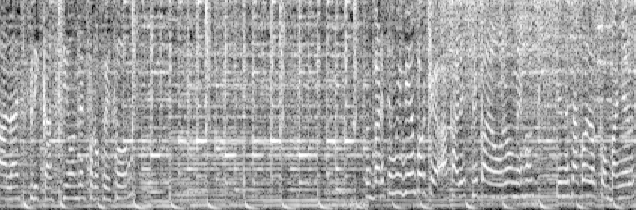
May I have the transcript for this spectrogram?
a la explicación del profesor. Me parece muy bien porque acá le explican a uno mejor si uno está con los compañeros.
